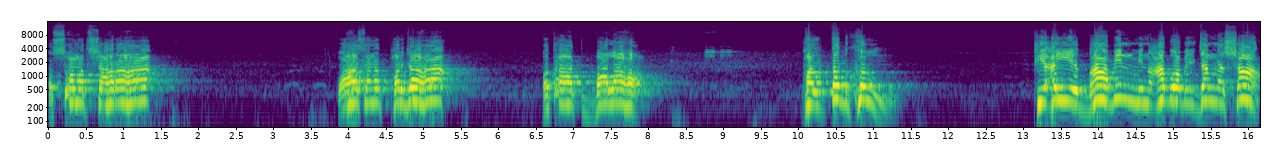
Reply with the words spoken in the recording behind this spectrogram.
ওয়া সামাত শাহরাহা ওয়া হাসানাত ফারজাহা অর্থাৎ বালাহা ফালতাদখুল ফি মিন আবু সাত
